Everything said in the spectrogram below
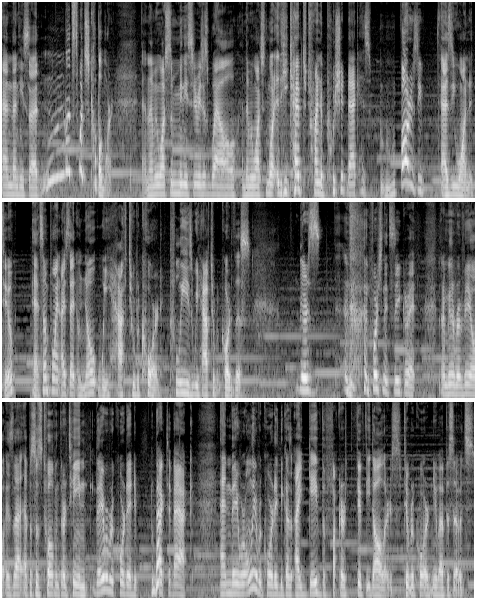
and then he said, mm, "Let's watch a couple more." And then we watched some mini series as well, and then we watched more. He kept trying to push it back as far as he as he wanted to. And at some point, I said, No, we have to record. Please, we have to record this. There's an unfortunate secret that I'm going to reveal is that episodes 12 and 13, they were recorded back to back. And they were only recorded because I gave the fucker $50 to record new episodes.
